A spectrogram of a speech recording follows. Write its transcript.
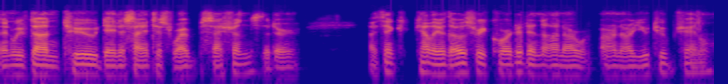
and we've done two data scientist web sessions that are, I think, Kelly, are those recorded and on our on our YouTube channel?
